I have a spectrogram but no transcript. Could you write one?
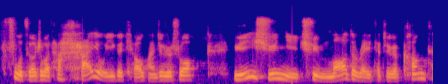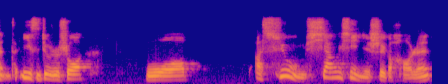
负责之外，它还有一个条款，就是说允许你去 moderate 这个 content，意思就是说，我 assume 相信你是个好人，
